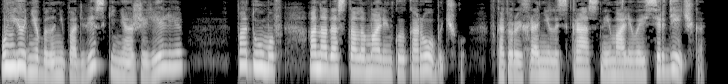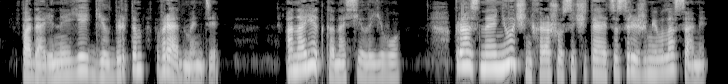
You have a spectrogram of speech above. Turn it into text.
У нее не было ни подвески, ни ожерелья. Подумав, она достала маленькую коробочку, в которой хранилось красное эмалевое сердечко, подаренное ей Гилбертом в Редмонде. Она редко носила его. Красное не очень хорошо сочетается с рыжими волосами,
